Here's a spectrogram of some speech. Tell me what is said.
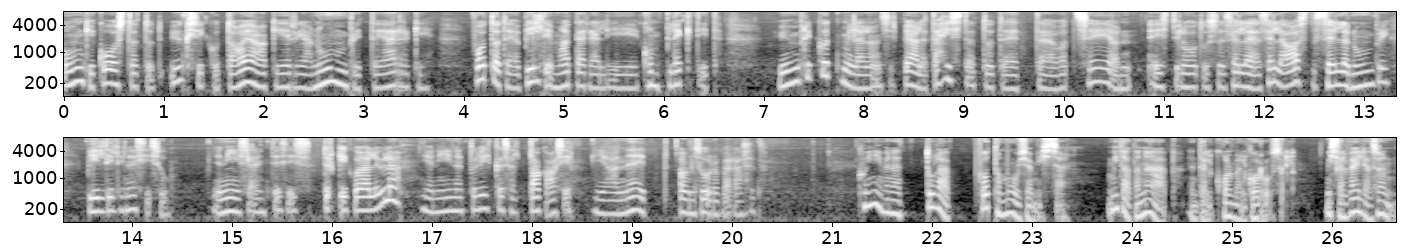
ongi koostatud üksikute ajakirja numbrite järgi fotode ja pildimaterjali komplektid, ümbrikud, millel on siis peale tähistatud, et äh, vot see on Eesti Looduse selle ja selle aasta selle numbri pildiline sisu. ja nii see anti siis trükikojale üle ja nii need tulid ka sealt tagasi ja need on suurepärased. kui inimene tuleb fotomuuseumisse, mida ta näeb nendel kolmel korrusel, mis seal väljas on,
